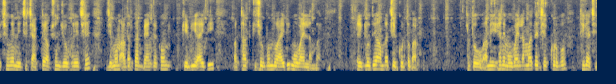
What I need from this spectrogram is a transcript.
এর সঙ্গে নিচে চারটে অপশন যোগ হয়েছে, যেমন Aadhaar card bank account KB ID অর্থাৎ কৃষক বন্ধু আইডি মোবাইল নাম্বার এইগুলো দিয়ে আমরা চেক করতে পারব। তো আমি এখানে মোবাইল নাম্বার দিয়ে চেক করব, ঠিক আছে?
